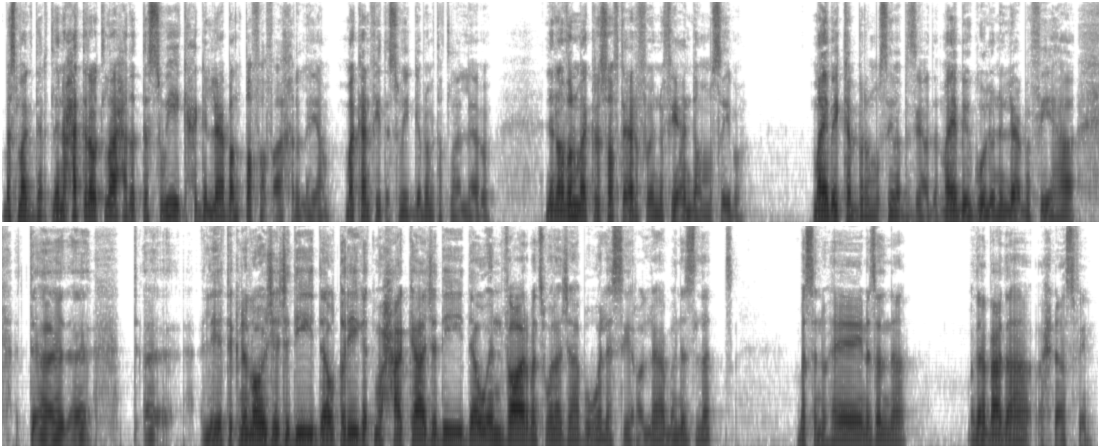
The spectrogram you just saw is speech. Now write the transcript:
بس ما قدرت لأنه حتى لو تلاحظ التسويق حق اللعبة انطفى في آخر الأيام. ما كان في تسويق قبل ما تطلع اللعبة. لأن أظن مايكروسوفت عرفوا إنه في عندهم مصيبة. ما يبي يكبر المصيبة بزيادة. ما يبي يقولوا إن اللعبة فيها اللي هي تكنولوجيا جديدة وطريقة محاكاة جديدة و environments ولا جابوا ولا سيرة. اللعبة نزلت بس إنه هي نزلنا بعدين بعدها إحنا آسفين.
